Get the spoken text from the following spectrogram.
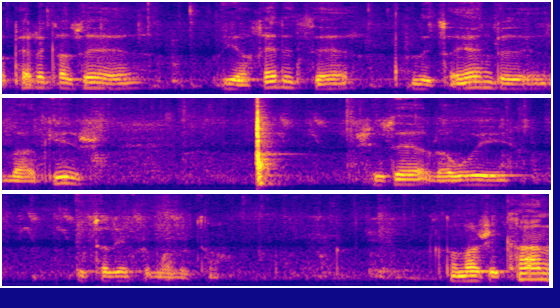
בפרק הזה, לייחד את זה, לציין ולהדגיש שזה ראוי וצריך ללמוד אותו. כלומר שכאן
